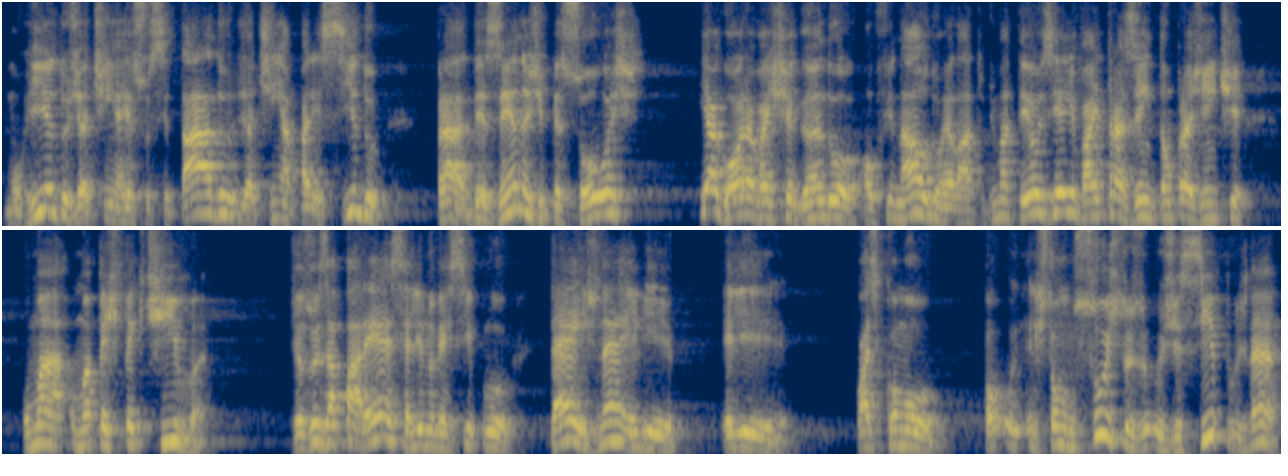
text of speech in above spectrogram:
morrido, já tinha ressuscitado, já tinha aparecido para dezenas de pessoas e agora vai chegando ao final do relato de Mateus e ele vai trazer então para a gente uma, uma perspectiva. Jesus aparece ali no versículo 10, né? ele, ele quase como eles tomam sustos, os discípulos, né?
